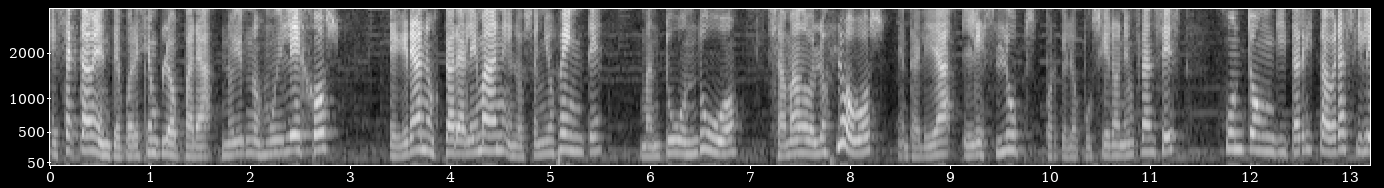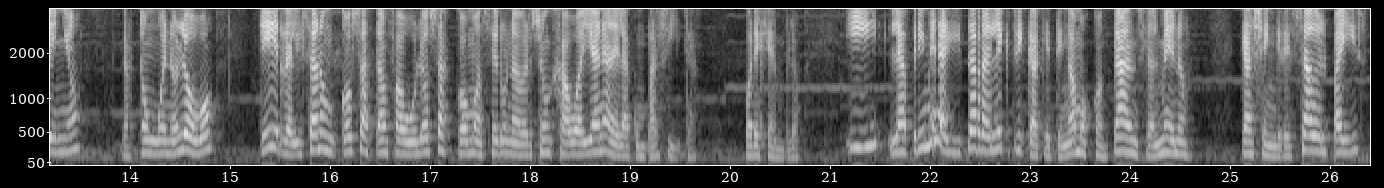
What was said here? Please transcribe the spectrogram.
Exactamente, por ejemplo, para no irnos muy lejos, el gran Oscar Alemán en los años 20 mantuvo un dúo llamado Los Lobos, en realidad Les Loops porque lo pusieron en francés, junto a un guitarrista brasileño, Gastón Bueno Lobo, que realizaron cosas tan fabulosas como hacer una versión hawaiana de la comparsita, por ejemplo. Y la primera guitarra eléctrica que tengamos constancia al menos, que haya ingresado al país,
